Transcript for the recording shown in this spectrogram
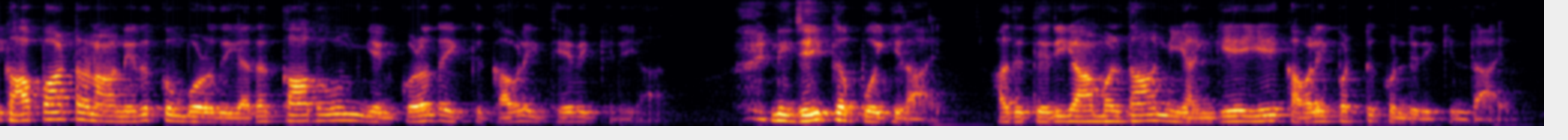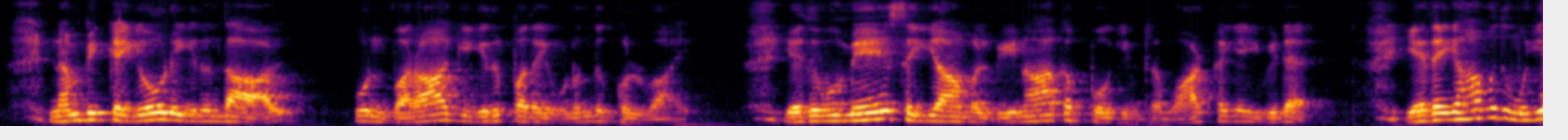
காப்பாற்ற நான் இருக்கும் பொழுது எதற்காகவும் என் குழந்தைக்கு கவலை தேவை கிடையாது. நீ ஜெயிக்கப் போகிறாய். அது தெரியாமல் தான் நீ அங்கேயே கவலைப்பட்டு கொண்டிருக்கின்றாய். நம்பிக்கையோடு இருந்தால் உன் வராகி இருப்பதை உணர்ந்து கொள்வாய். எதுவுமே செய்யாமல் வீணாகப் போகின்ற வாழ்க்கையை விட எதையாவது முய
